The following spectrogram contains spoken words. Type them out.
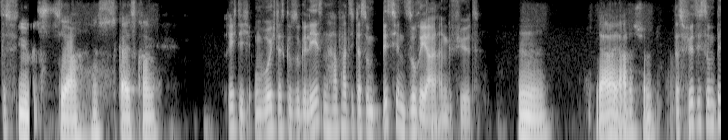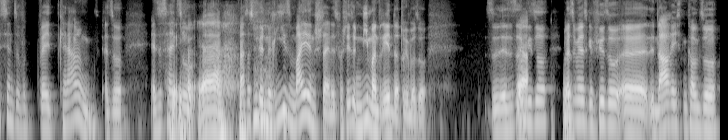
das Übelst, ja, das ist geistkrank. richtig. Und wo ich das so gelesen habe, hat sich das so ein bisschen surreal angefühlt. Hm. Ja, ja, das stimmt. Das fühlt sich so ein bisschen so, weil, keine Ahnung, also es ist halt Ich- so, ja, ja. was es für ein riesen Meilenstein ist, verstehst du? Niemand redet darüber so. So, es ist Ja. irgendwie so, weißt du, mir das Gefühl so, äh, in Nachrichten kommt so,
